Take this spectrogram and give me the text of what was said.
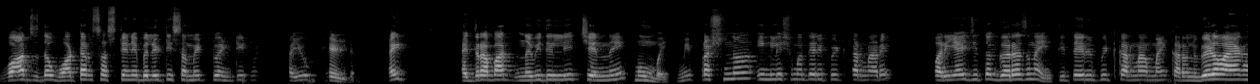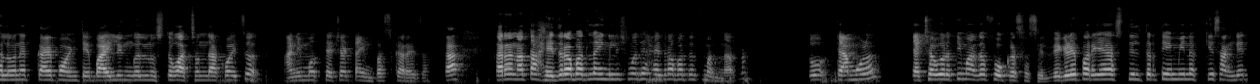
was the water sustainability summit twenty twenty five held right Hyderabad Navi Delhi Chennai मुंबई. मी प्रश्न इंग्लिशमध्ये रिपीट करणार आहे. पर्याय जिथं गरज नाही तिथे रिपीट करणार नाही. कारण वेळ वाया घालवण्यात काय पॉईंट आहे? बायलिंगल नुसतं वाचून दाखवायचं आणि मग त्याच्यात टाइमपास करायचा. का? कारण आता हैदराबादला इंग्लिशमध्ये हैदराबादच म्हणणार ना. तो त्यामुळं त्याच्यावरती माझा फोकस असेल. वेगळे पर्याय असतील तर ते मी नक्की सांगेन.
